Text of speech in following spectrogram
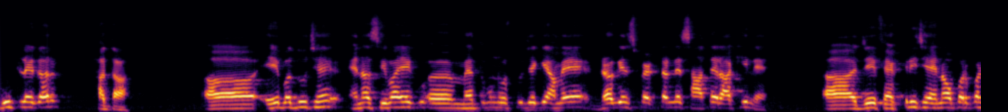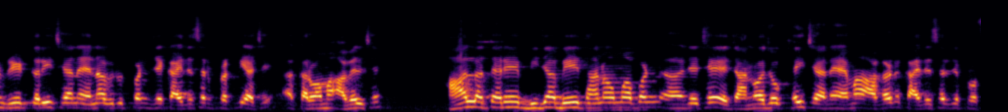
બૂટલેગર હતા. એ બધું છે, એના સિવાય એક મહત્વપૂર્ણ વસ્તુ છે કે અમે ડ્રગ ઇન્સ્પેક્ટરને સાથે રાખીને જે ફેક્ટરી છે એના ઉપર પણ રેડ કરી છે અને એના વિરુદ્ધ પણ જે કાયદેસર પ્રક્રિયા છે કરવામાં આવેલ છે. હાલ અત્યારે બીજા બે થાનાઓમાં પણ જે છે, જાનવાજોગ થઈ છે અને એમાં આગળ કાયદેસર જે પ્રોસેસ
